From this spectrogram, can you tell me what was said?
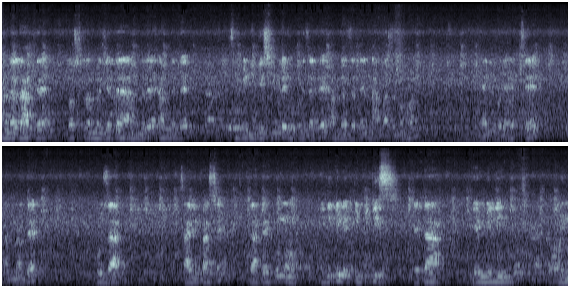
আমরা রাতে যেতে আমাদের ডেসিবেলের উপরে যাতে আপনারা যাতে না হয়। এরপরে হচ্ছে আপনাদের পূজার চারিপাশে যাতে কোনো ইলিগেল অ্যাক্টিভিটিস যেটা গেম বিল্ডিং, অন্য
